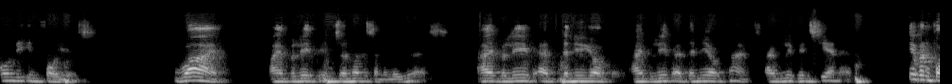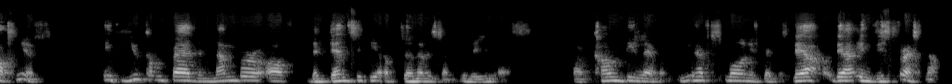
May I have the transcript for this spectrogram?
only in four years. Why? I believe in journalism in the US. I believe at the New York. I believe at the New York Times. I believe in CNN, even Fox News. If you compare the number of the density of journalism in the US, uh, county level, you have small newspapers. They are they are in distress now.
